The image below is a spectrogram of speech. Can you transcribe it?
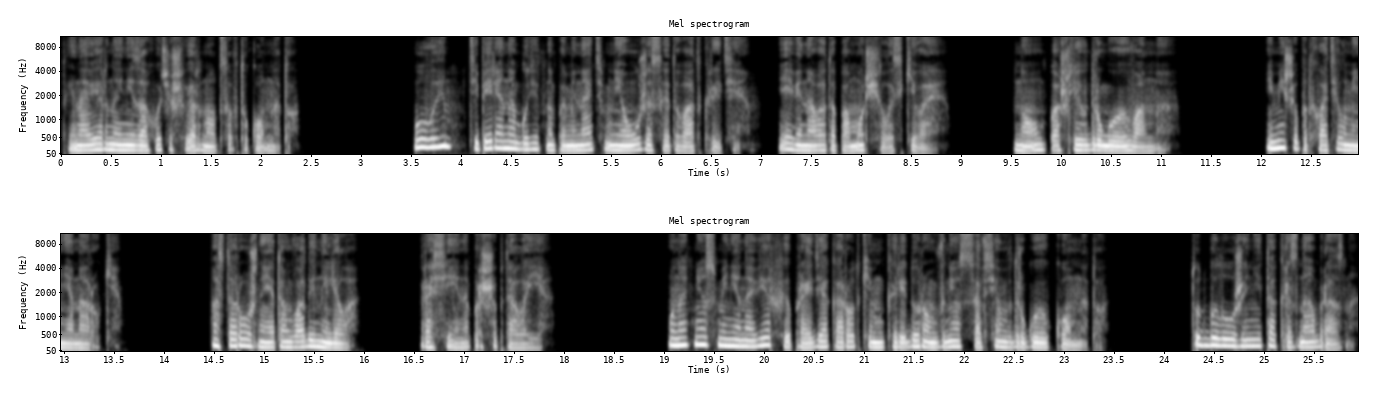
Ты, наверное, не захочешь вернуться в ту комнату. Увы, теперь она будет напоминать мне ужас этого открытия. Я виновато поморщилась, кивая. Ну, пошли в другую ванную. И Миша подхватил меня на руки. «Осторожно, я там воды налила», — рассеянно прошептала я. Он отнес меня наверх и, пройдя коротким коридором, внес совсем в другую комнату. Тут было уже не так разнообразно,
